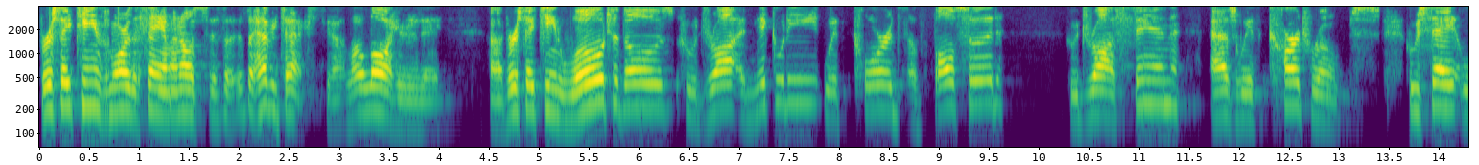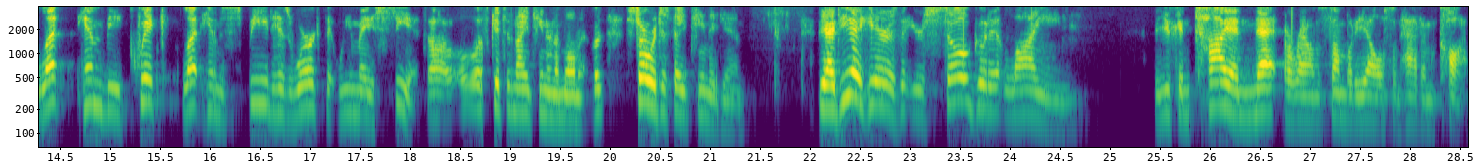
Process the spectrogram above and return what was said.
Verse 18 is more of the same. I know it's, it's, a, it's a heavy text. Yeah, a lot of law here today. Uh, verse 18 Woe to those who draw iniquity with cords of falsehood, who draw sin as with cart ropes, who say, Let him be quick, let him speed his work that we may see it. Uh, let's get to 19 in a moment. Let's start with just 18 again. The idea here is that you're so good at lying that you can tie a net around somebody else and have him caught.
